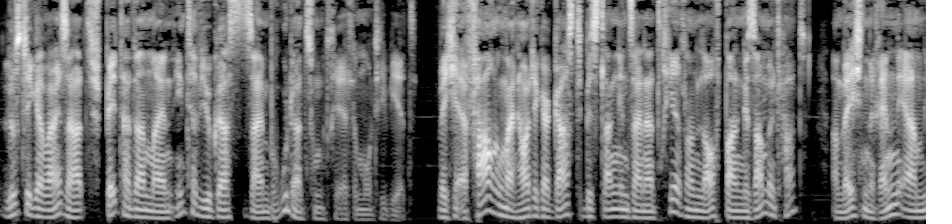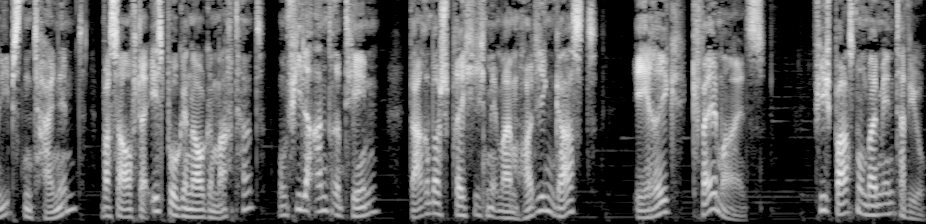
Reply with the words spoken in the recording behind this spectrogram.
Lustigerweise hat später dann mein Interviewgast seinen Bruder zum Triathlon motiviert. Welche Erfahrung mein heutiger Gast bislang in seiner Triathlon-Laufbahn gesammelt hat, an welchen Rennen er am liebsten teilnimmt, was er auf der ISPO genau gemacht hat und viele andere Themen, darüber spreche ich mit meinem heutigen Gast, Erik Quellmals. Viel Spaß nun beim Interview.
